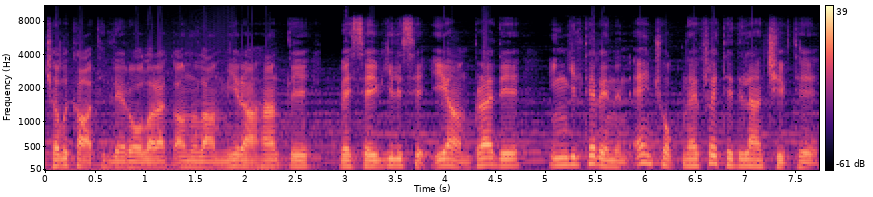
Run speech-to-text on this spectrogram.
Çalı katilleri olarak anılan Mira Huntley ve sevgilisi Ian Brady, İngiltere'nin en çok nefret edilen çifti.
